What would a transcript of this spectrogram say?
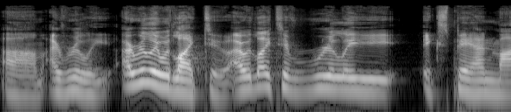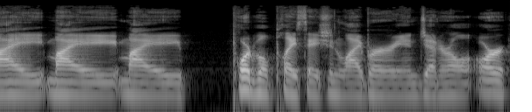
Um, I really, I really would like to. I would like to really expand my my my portable PlayStation library in general, or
